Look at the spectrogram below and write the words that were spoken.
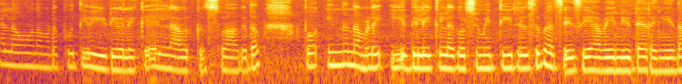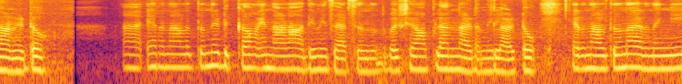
ഹലോ നമ്മുടെ പുതിയ വീഡിയോയിലേക്ക് എല്ലാവർക്കും സ്വാഗതം. അപ്പോൾ ഇന്ന് നമ്മൾ ഇതിലേക്കുള്ള കുറച്ച് മെറ്റീരിയൽസ് പർച്ചേസ് ചെയ്യാൻ വേണ്ടിയിട്ട് ഇറങ്ങിയതാണ് കേട്ടോ. എറണാകുളത്ത് നിന്ന് എടുക്കാം എന്നാണ് ആദ്യം വിചാരിച്ചിരുന്നത്. പക്ഷേ ആ പ്ലാൻ നടന്നില്ല കേട്ടോ. എറണാകുളത്ത് നിന്നായിരുന്നെങ്കിൽ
